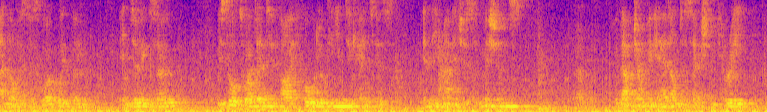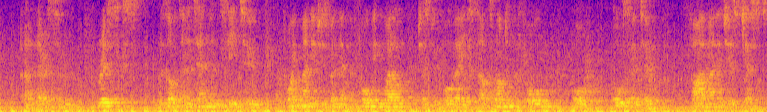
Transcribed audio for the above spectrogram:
and officers work with them in doing so. We sought to identify forward-looking indicators in the manager's submissions. Uh, without jumping ahead under section three, uh, there are some risks. There's often a tendency to appoint managers when they're performing well, just before they start to underperform, or also to fire managers just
